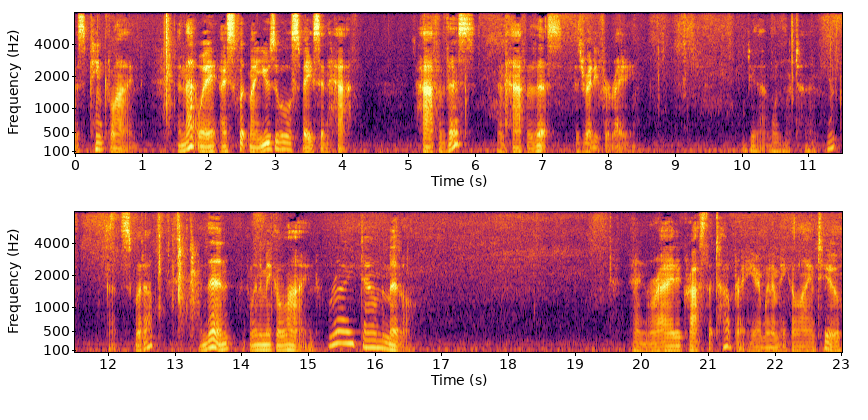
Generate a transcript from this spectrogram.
this pink line. And that way I split my usable space in half. Half of this and half of this is ready for writing. Do that one more time. Yep, got split up. And then I'm going to make a line right down the middle. And right across the top right here, I'm going to make a line too.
